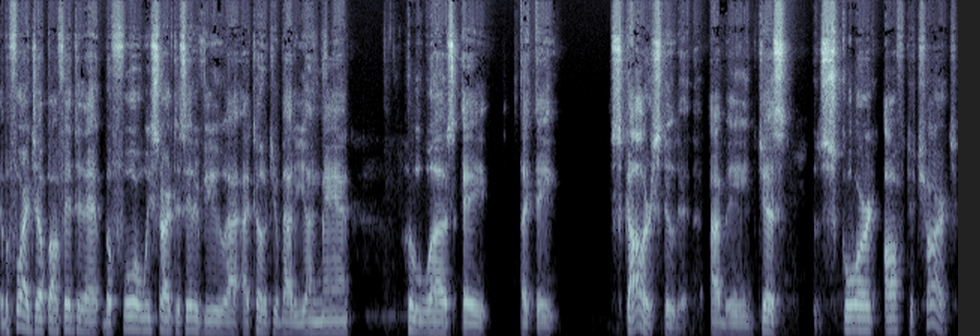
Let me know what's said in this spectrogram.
and before I jump off into that, before we start this interview, I, I told you about a young man who was a, a, a scholar student. I mean, just scored off the charts,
